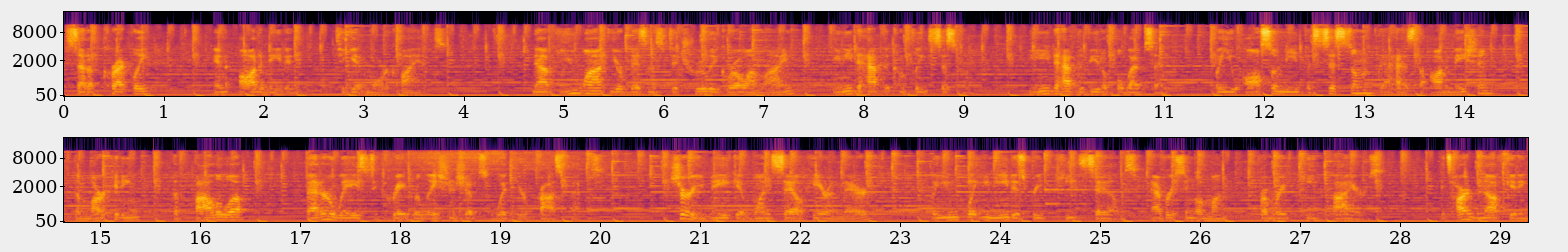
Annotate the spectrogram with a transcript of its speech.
set up correctly, and automated to get more clients. Now, if you want your business to truly grow online, you need to have the complete system. You need to have the beautiful website, but you also need the system that has the automation, the marketing, the follow-up, better ways to create relationships with your prospects. Sure, you may get one sale here and there, but you, what you need is repeat sales every single month from repeat buyers. It's hard enough getting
